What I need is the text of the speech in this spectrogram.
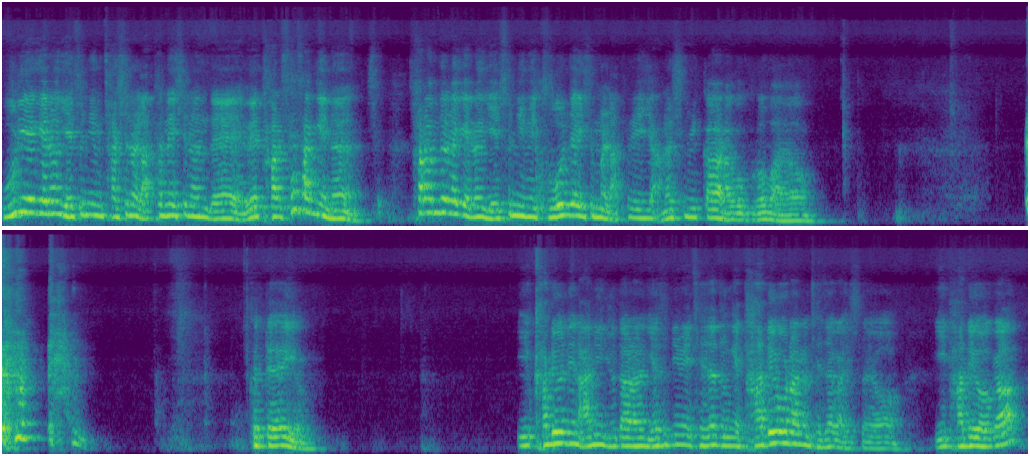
우리에게는 예수님 자신을 나타내시는데 왜 다 세상에는 사람들에게는 예수님이 구원자이심을 나타내지 않으십니까? 라고 물어봐요. 그때 이 가룟인 아닌 유다라는 예수님의 제자 중에 다데오라는 제자가 있어요. 이 다데오가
